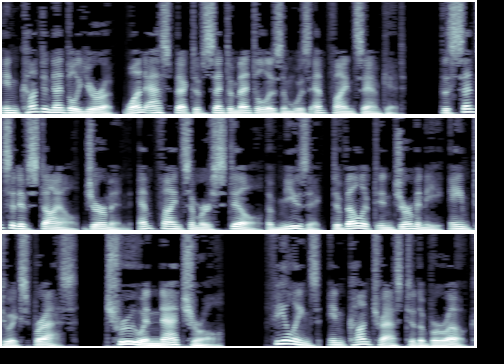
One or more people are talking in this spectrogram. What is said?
In continental Europe, one aspect of sentimentalism was Empfindsamkeit. The sensitive style German, Empfindsamer Stil of music, developed in Germany, aimed to express «true and natural» feelings, in contrast to the Baroque.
